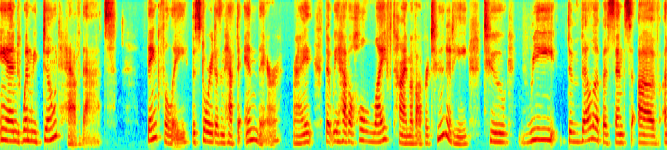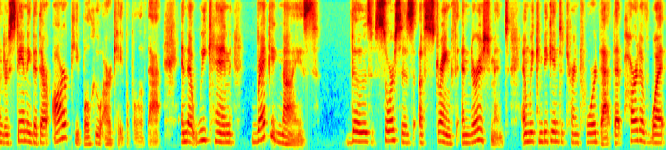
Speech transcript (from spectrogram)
And when we don't have that, thankfully, the story doesn't have to end there right? That we have a whole lifetime of opportunity to redevelop a sense of understanding that there are people who are capable of that and that we can recognize those sources of strength and nourishment and we can begin to turn toward that that part of what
